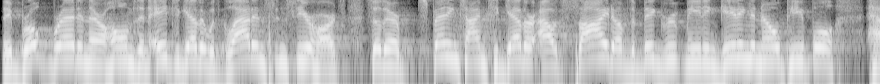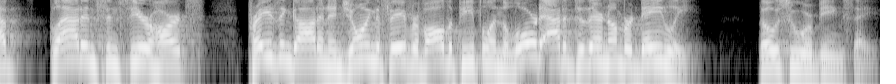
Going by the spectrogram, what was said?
They broke bread in their homes and ate together with glad and sincere hearts. So they're spending time together outside of the big group meeting, getting to know people, have glad and sincere hearts, praising God and enjoying the favor of all the people. And the Lord added to their number daily those who were being saved.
